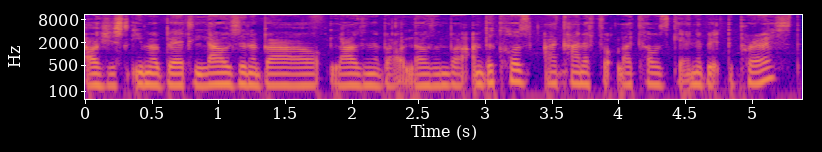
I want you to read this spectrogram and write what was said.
I was just in my bed, lousing about, lousing about, lousing about, and because I kind of felt like I was getting a bit depressed,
